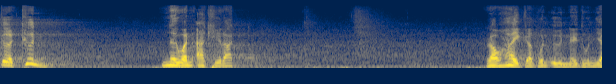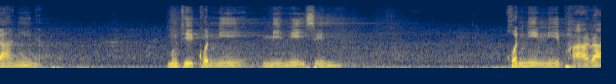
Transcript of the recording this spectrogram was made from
เกิดขึ้น ในวันอาคิรัตเราให้กับคนอื่นในดุนยานี้เนี่ยบางทีคนนี้มีหนี้สิน คนนี้มีภาระ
